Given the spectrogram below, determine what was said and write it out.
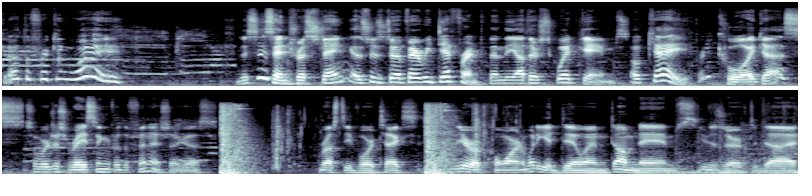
Get out the freaking way. This is interesting. This is uh, very different than the other Squid Games. Okay, pretty cool, I guess. So we're just racing for the finish, I guess. Rusty Vortex, Zero Corn, what are you doing? Dumb names. You deserve to die.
